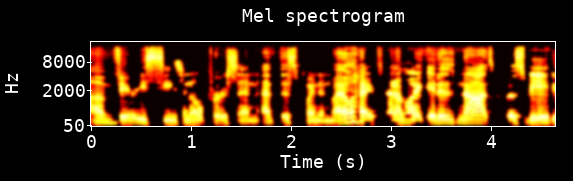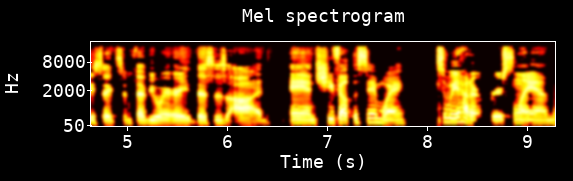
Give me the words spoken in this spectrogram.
a very seasonal person at this point in my life. And I'm like, it is not supposed to be 86 in February. This is odd. And she felt the same way. So we had our first lamb,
